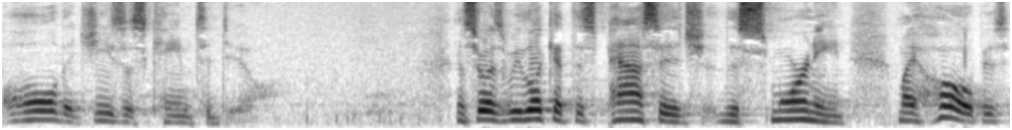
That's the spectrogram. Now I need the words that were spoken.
all that Jesus came to do. And so, as we look at this passage this morning, my hope is,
